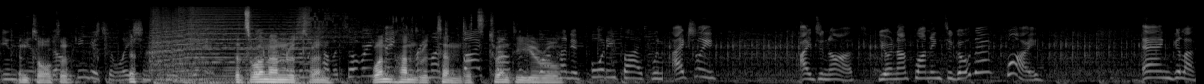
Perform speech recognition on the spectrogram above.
in, in total. round. Congratulations to the winners. That's Well, 110. now it's over. Thank you very much. 110, that's 20 euro. 5,145 win- Actually, I do not. You're not planning to go there? Why? And good luck.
